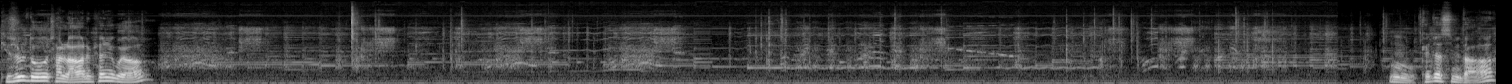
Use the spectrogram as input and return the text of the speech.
기술도 잘 나가는 편이고요. 괜찮습니다.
